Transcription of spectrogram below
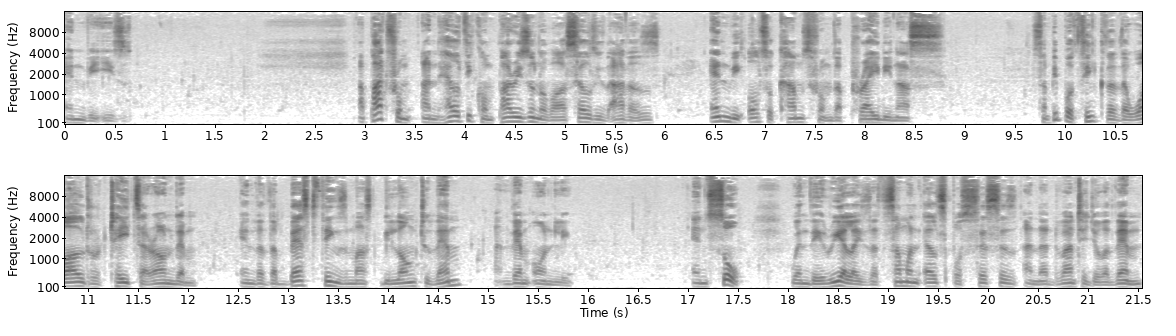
envy is. Apart from unhealthy comparison of ourselves with others, envy also comes from the pride in us. Some people think that the world rotates around them and that the best things must belong to them and them only. And so, when they realize that someone else possesses an advantage over them,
